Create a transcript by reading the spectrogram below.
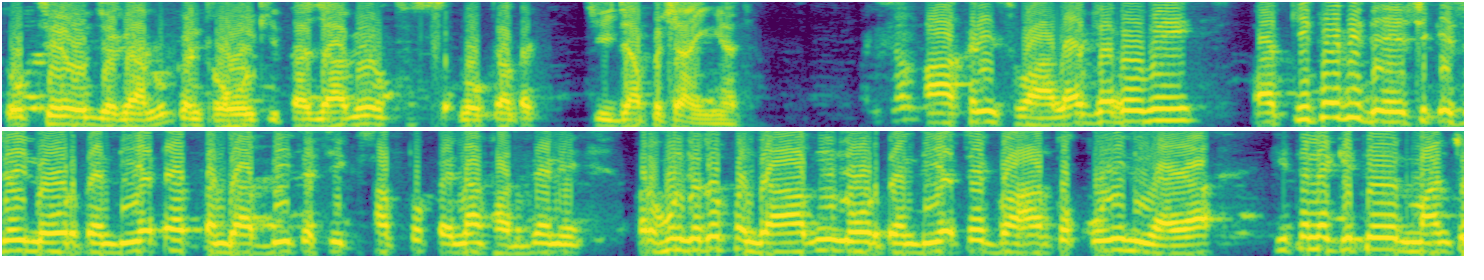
ਤੇ ਉੱਥੇ ਉਹ ਜਗ੍ਹਾ ਨੂੰ ਕੰਟਰੋਲ ਕੀਤਾ ਜਾਵੇ, ਉੱਥੇ ਲੋਕਾਂ ਤੱਕ ਚੀਜ਼ਾਂ ਪਹੁੰਚਾਈਆਂ ਜਾਣ। ਆਖਰੀ ਸਵਾਲ ਹੈ, ਜਦੋਂ ਵੀ ਕਿਤੇ ਵੀ ਦੇਸ਼ ਕਿਸੇ ਦੀ ਲੋੜ ਪੈਂਦੀ ਹੈ, ਤਾਂ ਪੰਜਾਬੀ ਤੇ ਸਿੱਖ ਸਭ ਤੋਂ ਪਹਿਲਾਂ ਖੜਦੇ ਨੇ। ਪਰ ਹੁਣ ਜਦੋਂ ਪੰਜਾਬ ਨੂੰ ਲੋੜ ਪੈਂਦੀ ਹੈ ਤੇ ਬਾਹਰ ਤੋਂ ਕੋਈ ਨਹੀਂ ਆਇਆ, ਕਿਤੇ ਨਾ ਕਿਤੇ ਮਨ 'ਚ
